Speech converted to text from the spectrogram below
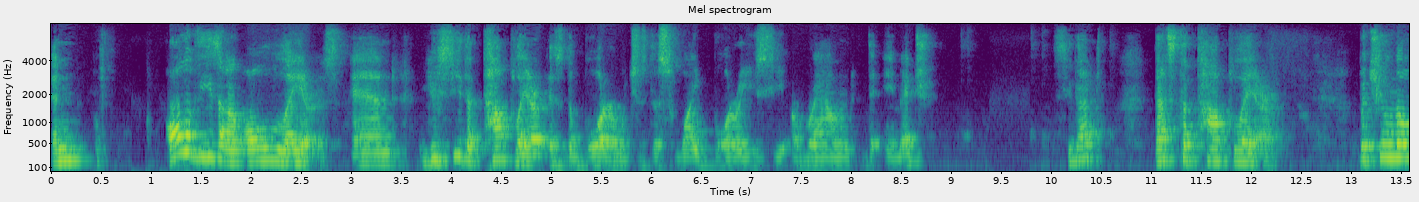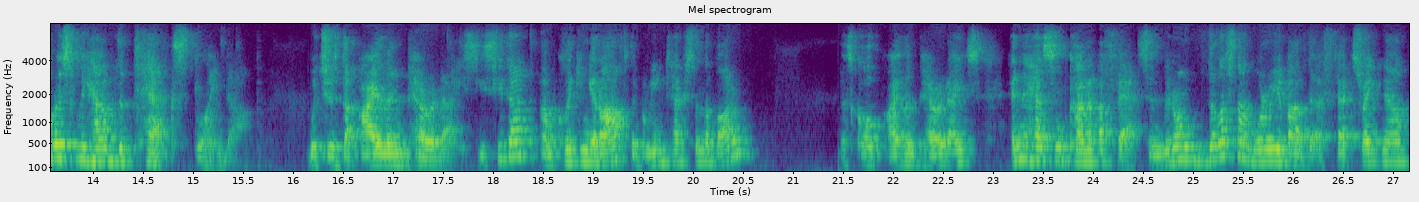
And all of these are all layers. And you see the top layer is the border, which is this white border you see around the image. See that? That's the top layer. But you'll notice we have the text lined up, which is the island paradise. You see that? I'm clicking it off, the green text on the bottom. That's called island paradise. And it has some kind of effects. And we don't, let's not worry about the effects right now.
